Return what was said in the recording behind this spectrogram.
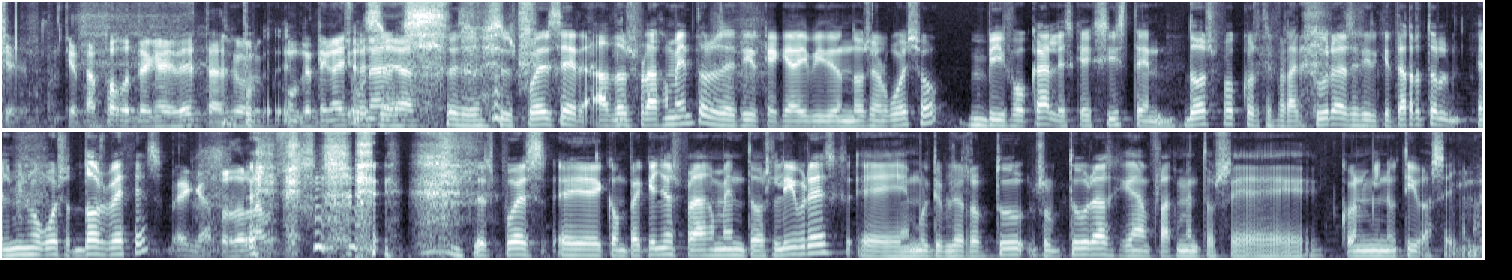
que, que tampoco tengáis de estas. Con, con que tengáis una. eso ya- es, eso es, puede ser a dos fragmentos, es decir, que queda dividido en dos el hueso, bifocales, que existen dos focos de fractura, es decir, que te ha roto el- mismo hueso dos veces, Venga, por dos lados. Después, eh, con pequeños fragmentos libres, eh, múltiples ruptu- rupturas, que quedan fragmentos eh, conminutivas, se llama.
